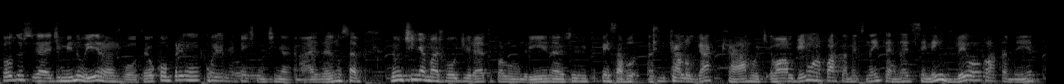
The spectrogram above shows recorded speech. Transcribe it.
todos é, diminuíram os voos. Eu comprei um, de repente não tinha mais. Aí eu não sabia, não tinha mais voo direto pra Londrina. Eu tive que pensar, vou- eu tive que alugar carro. Eu aluguei um apartamento na internet sem nem ver o apartamento.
